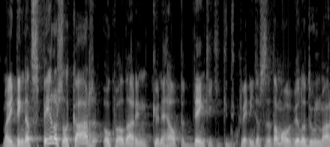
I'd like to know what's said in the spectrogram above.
Maar ik denk dat spelers elkaar ook wel daarin kunnen helpen, denk ik. Ik, ik weet niet of ze dat allemaal willen doen, maar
